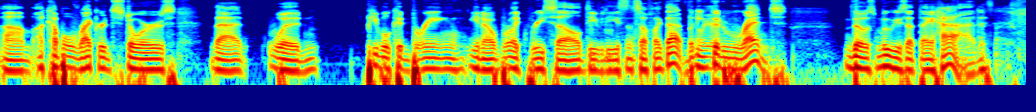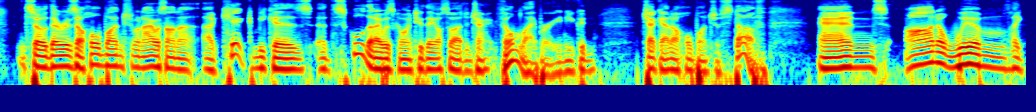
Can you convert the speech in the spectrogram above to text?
um, a couple record stores that would people could bring, you know, like resell DVDs and stuff like that, but you could rent those movies that they had. So there was a whole bunch when I was on a, a kick because at the school that I was going to, they also had a giant film library and you could check out a whole bunch of stuff. And on a whim, like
